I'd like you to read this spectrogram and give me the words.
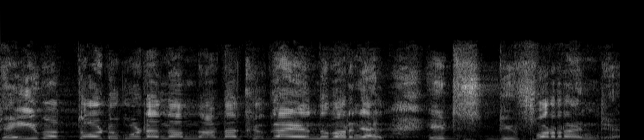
ദൈവത്തോടു കൂടെ നാം നടക്കുക എന്ന് പറഞ്ഞാൽ ഇറ്റ്സ് ഡിഫറന്റ്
